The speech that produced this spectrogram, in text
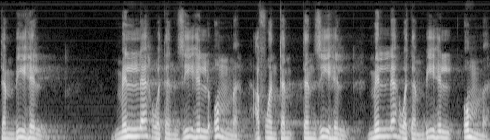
تنبيه الملة وتنزيه الأمة. عفوا تنزيه الملة وتنبيه الأمة.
